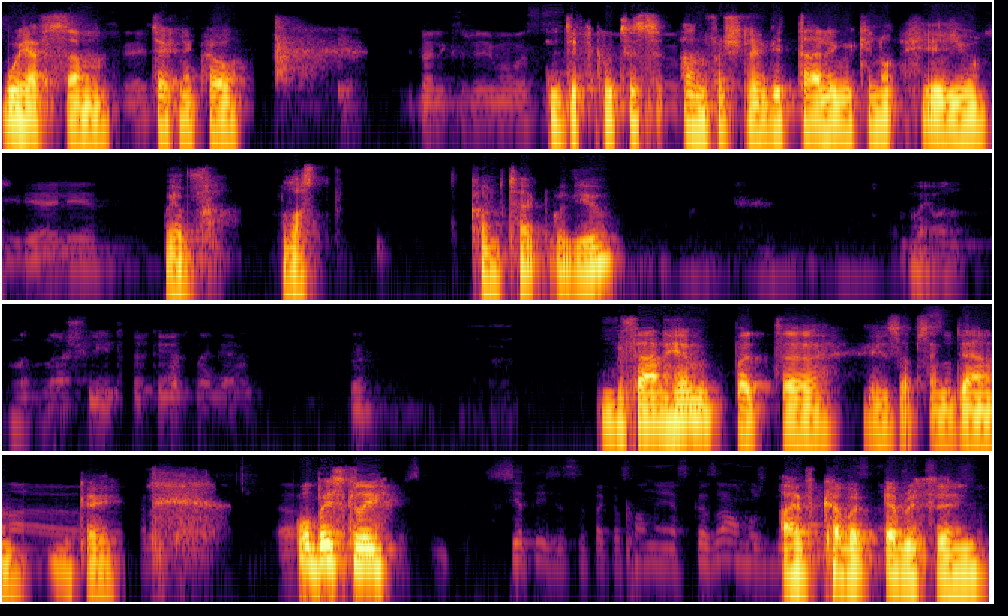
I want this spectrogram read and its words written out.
We have some technical difficulties. Unfortunately, Vitaly, we cannot hear you. We have lost contact with you. without him, but uh, he's ups and down. Okay. Well, basically, I've covered everything,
